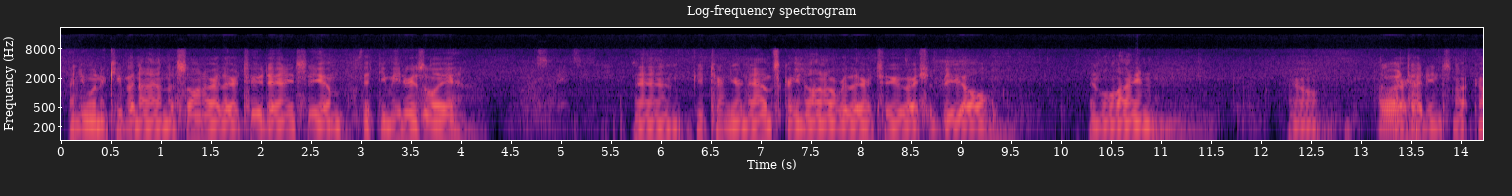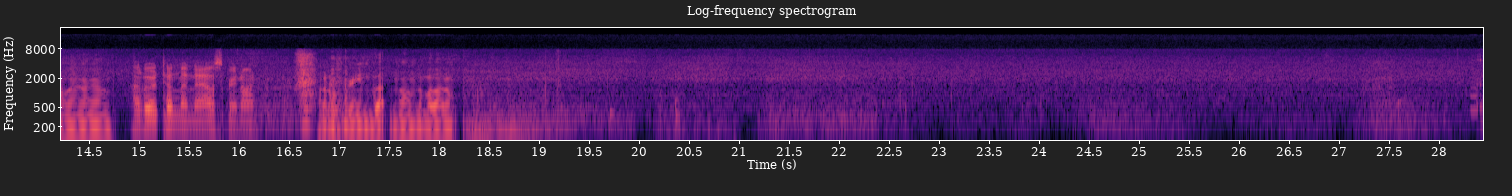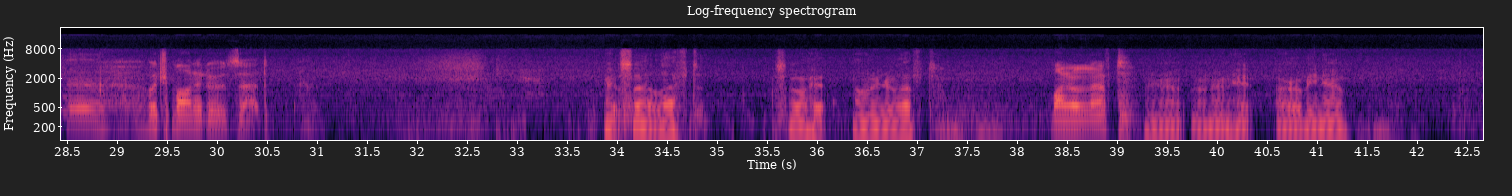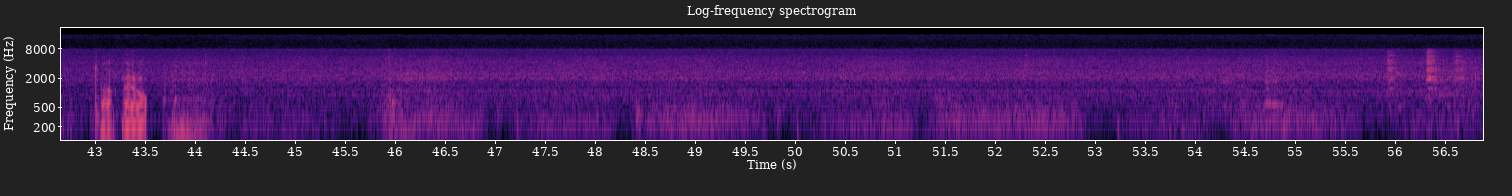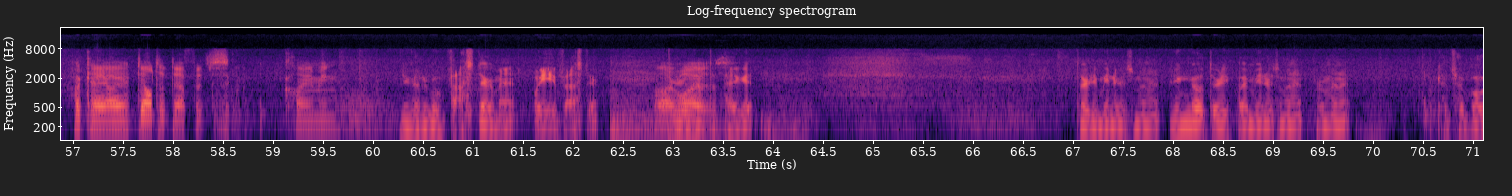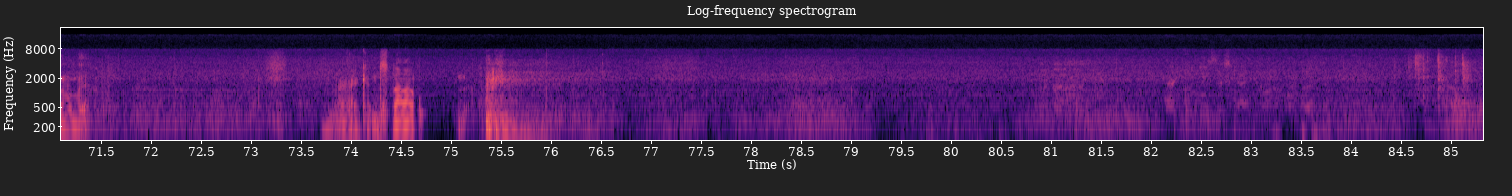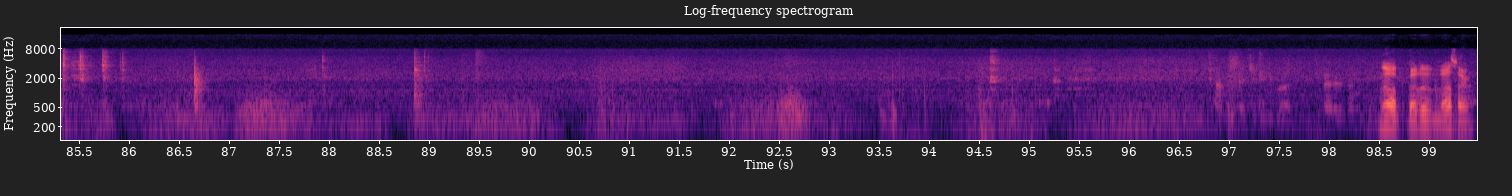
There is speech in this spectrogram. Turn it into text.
And you want to keep an eye on the sonar there too, Danny. See I'm 50 meters away. And if you turn your nav screen on over there too, I should be all in line. You know, How do, I our heading's not coming around. how do I turn my nav screen on? Little green button on the bottom. Uh, which monitor is that? It's uh, left. So hit monitor left. Monitor left? Yeah, and then hit ROV now. Top middle. Okay, I delta def is climbing. You gotta go faster, Matt. Way faster. Well, I You're gonna was. have to peg it. 30 meters a minute. You can go 35 meters a minute for a minute. Catch up a little bit. Or I can stop. No, better than nothing.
